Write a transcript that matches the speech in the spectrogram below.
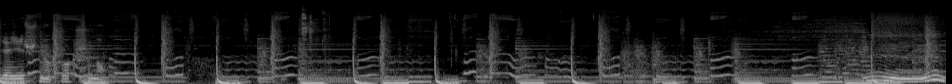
яєчню локшину. Ну,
